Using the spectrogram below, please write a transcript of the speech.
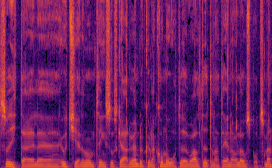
Suita eller Uchi eller någonting så ska du ändå kunna komma åt överallt utan att det är några low spots. Men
